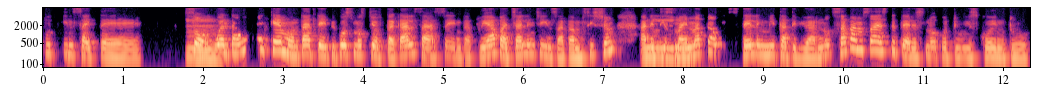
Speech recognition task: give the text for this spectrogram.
put inside the, so Mm. when the woman came on that day, because most of the girls are saying that we have a challenge in circumcision, and it is my Mm. mother who is telling me that if you are not circumcised, there is nobody who is going to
